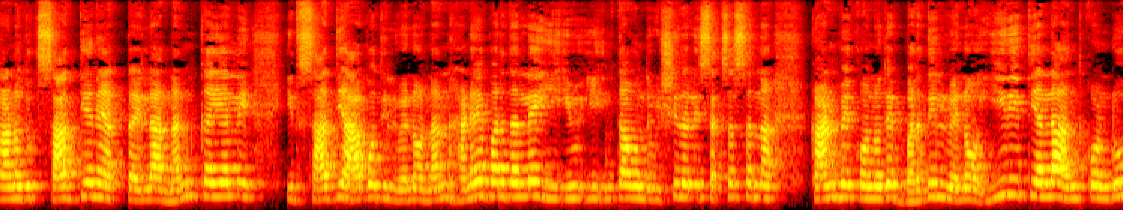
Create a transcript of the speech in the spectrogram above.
ಕಾಣೋದಕ್ಕೆ ಸಾಧ್ಯನೇ ಆಗ್ತಾ ಇಲ್ಲ. ನನ್ನ ಕೈಯಲ್ಲಿ ಇದು ಸಾಧ್ಯ ಆಗೋದಿಲ್ವೇನೋ? ನನ್ನ ಹಣೆ ಬರದಲ್ಲೇ ಇಂಥ ಒಂದು ವಿಷಯದಲ್ಲಿ ಸಕ್ಸಸ್ ಅನ್ನ ಕಾಣಬೇಕು ಅನ್ನೋದೇ ಬರ್ದಿಲ್ವೇನೋ? ಈ ರೀತಿ ಎಲ್ಲ ಅಂದ್ಕೊಂಡು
